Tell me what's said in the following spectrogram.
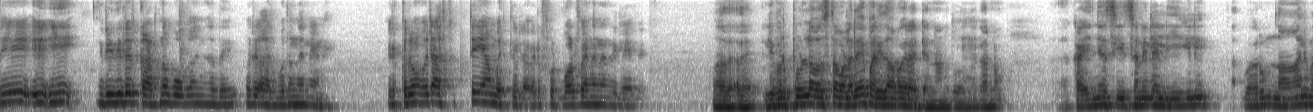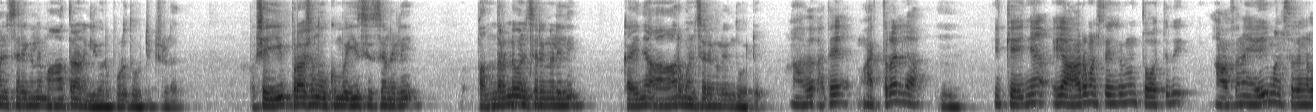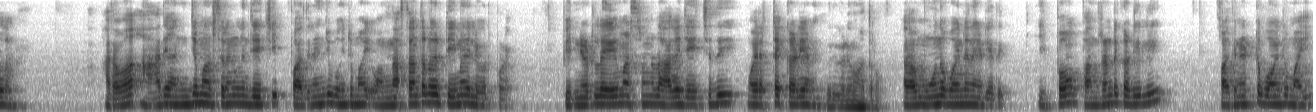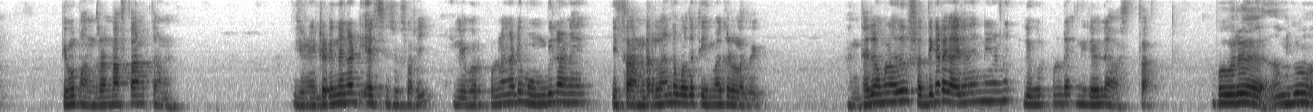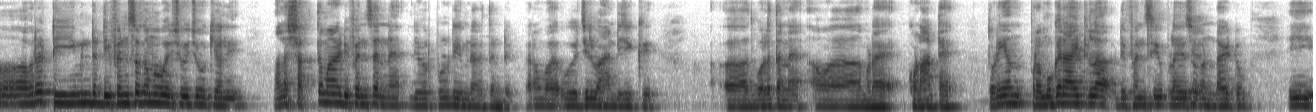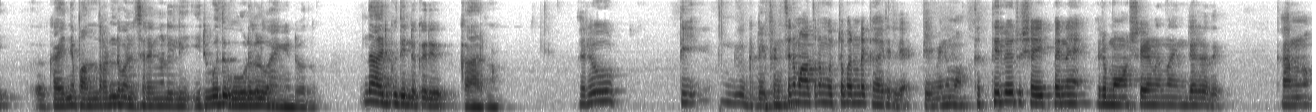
ഈ രീതിയിൽ കടന്നു പോകുക എന്നത് ഒരു അത്ഭുതം തന്നെയാണ്. ഒരിക്കലും ഒരു അക്സെപ്റ്റ് ചെയ്യാൻ പറ്റില്ല ഒരു ഫുട്ബോൾ ഫാൻ എന്ന നിലയിൽ അതെ അതെ. ലിവർപൂളിന്റെ അവസ്ഥ വളരെ പരിതാപകരമായിട്ട് തന്നെയാണ് തോന്നുന്നത്. കാരണം കഴിഞ്ഞ സീസണിലെ ലീഗിൽ വെറും നാല് മത്സരങ്ങളിൽ മാത്രമാണ് ലിവർപൂൾ തോറ്റിട്ടുള്ളത്. പക്ഷേ ഈ പ്രാവശ്യം നോക്കുമ്പോൾ ഈ സീസണിൽ പന്ത്രണ്ട് മത്സരങ്ങളിൽ കഴിഞ്ഞ ആറ് മത്സരങ്ങളിലും തോറ്റു. അത് അതെ മാത്രമല്ല. ഈ കഴിഞ്ഞ ഈ ആറ് മത്സരങ്ങളിലും തോറ്റത് അവസാനം ഏഴ് മത്സരങ്ങളിലാണ്. അഥവാ ആദ്യ അഞ്ച് മത്സരങ്ങളും ജയിച്ച് പതിനഞ്ച് പോയിന്റുമായി ഒന്നാം സ്ഥാനത്തുള്ള ഒരു ടീമാണ് ലിവർപൂൾ. പിന്നീടുള്ള ഏഴ് മത്സരങ്ങൾ ആകെ ജയിച്ചത് ഒരൊറ്റ കളിയാണ്. ഒരു കളി മാത്രം. അഥവാ മൂന്ന് പോയിന്റ് നേടിയത്. ഇപ്പോൾ പന്ത്രണ്ട് കളിയിൽ പതിനെട്ട് പോയിന്റുമായി ടീം പന്ത്രണ്ടാം സ്ഥാനത്താണ്. യുണൈറ്റഡിനെ കാട്ടി സോറി ലിവർപൂളിനെ കാട്ടി മുമ്പിലാണ് ഈ സണ്ടർലാൻഡ് പോലത്തെ ടീമൊക്കെ ഉള്ളത്. എന്തായാലും നമ്മളത് ശ്രദ്ധിക്കേണ്ട കാര്യം തന്നെയാണ് ലിവർപൂളിന്റെ നിലവിലെ അവസ്ഥ. അപ്പോൾ ഒരു നമുക്ക് അവരുടെ ടീമിന്റെ ഡിഫൻസൊക്കെ നമ്മൾ പരിശോധിച്ച് നോക്കിയാൽ നല്ല ശക്തമായ ഡിഫൻസ് തന്നെ ലിവർപൂൾ ടീമിന്റെ അകത്തുണ്ട്. കാരണം വേർജിൽ വാൻഡിജിക്ക് അതുപോലെ തന്നെ നമ്മുടെ കൊണാട്ടെ തുടങ്ങിയ പ്രമുഖരായിട്ടുള്ള ഡിഫൻസീവ് പ്ലേയേഴ്സൊക്കെ ഉണ്ടായിട്ടും ഈ കഴിഞ്ഞ പന്ത്രണ്ട് മത്സരങ്ങളിൽ ഇരുപത് ഗോളുകൾ വാങ്ങേണ്ടി വന്നു. എന്തായിരിക്കും ഇതിന്റെയൊക്കെ ഒരു കാരണം. ഒരു ഡിഫൻസിന് മാത്രം കുറ്റം പറഞ്ഞ കാര്യമില്ല. ടീമിന് മൊത്തത്തിലൊരു ഷേപ്പിനെ ഒരു മോശമാണെന്നാണ് എന്റെ ഒരു ഇത്. കാരണം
